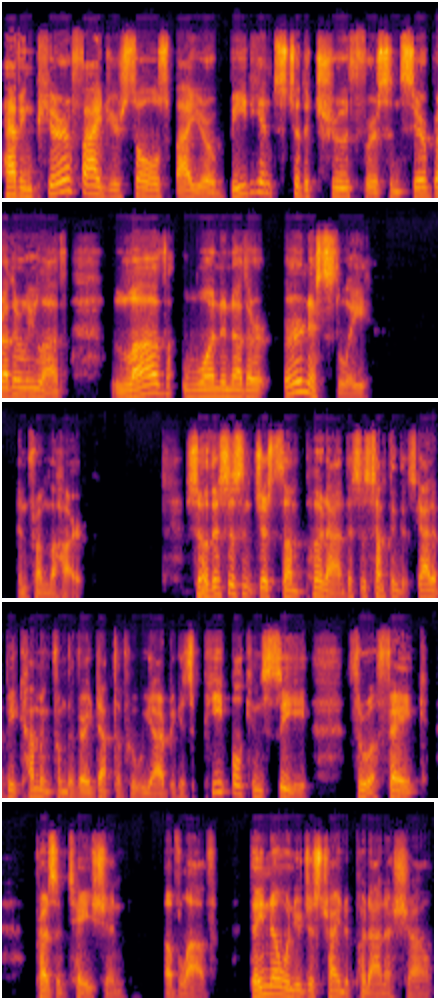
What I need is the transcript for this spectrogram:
having purified your souls by your obedience to the truth for a sincere brotherly love, love one another earnestly and from the heart. So this isn't just some put on. This is something that's got to be coming from the very depth of who we are because people can see through a fake presentation of love. They know when you're just trying to put on a show,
